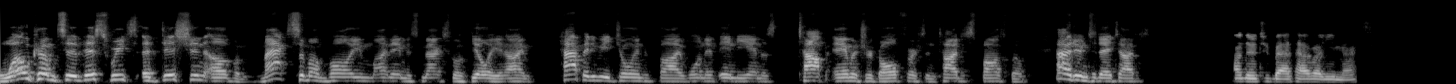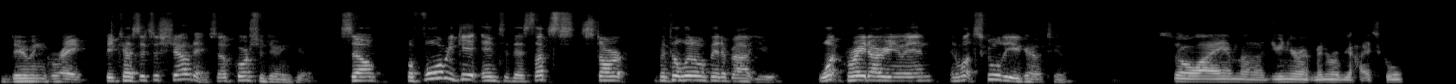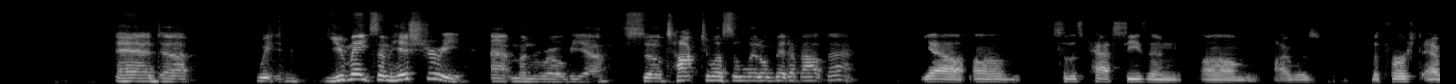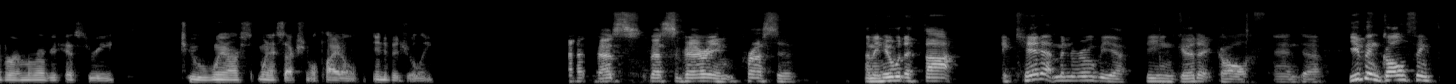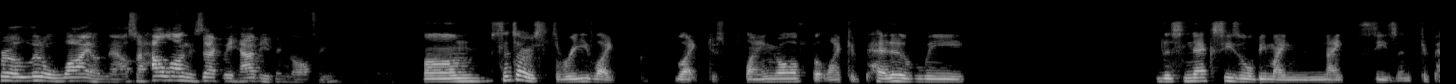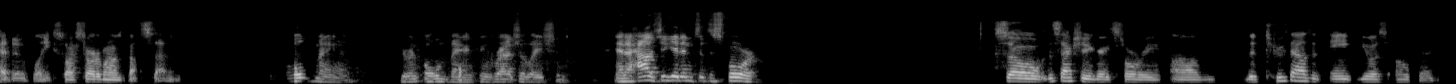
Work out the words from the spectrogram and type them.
Welcome to this week's edition of Maximum Volume. My name is Maxwell Gilly, and I'm happy to be joined by one of Indiana's top amateur golfers, and Titus Boswell. How are you doing today, Titus? I'm doing too bad. How about you, Max? Doing great because it's a show day, so of course you're doing good. So before we get into this, let's start with a little bit about you. What grade are you in, and what school do you go to? So I am a junior at Monrovia High School. And uh, we, you made some history at Monrovia. So talk to us a little bit about that. Yeah. Um, so this past season, um, I was the first ever in Monrovia history to win our win a sectional title individually. That's that's very impressive. I mean, who would have thought a kid at Monrovia being good at golf? And uh, you've been golfing for a little while now. So how long exactly have you been golfing? Um, since I was three, like like just playing golf, but like competitively. This next season will be my ninth season competitively. So I started when I was about seven. Old man. You're an old man. Congratulations. And how did you get into the sport? So this is actually a great story. Um, the 2008 U.S. Open,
